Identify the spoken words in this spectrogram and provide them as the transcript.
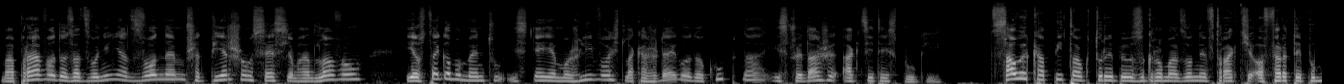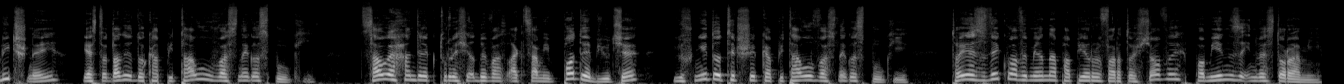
ma prawo do zadzwonienia dzwonem przed pierwszą sesją handlową i od tego momentu istnieje możliwość dla każdego do kupna i sprzedaży akcji tej spółki. Cały kapitał, który był zgromadzony w trakcie oferty publicznej, jest dodany do kapitału własnego spółki. Cały handel, który się odbywa z akcjami po debiucie, już nie dotyczy kapitału własnego spółki. To jest zwykła wymiana papierów wartościowych pomiędzy inwestorami.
